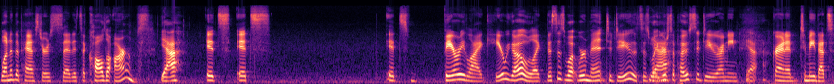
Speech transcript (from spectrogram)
one of the pastors said it's a call to arms. yeah. It's it's it's very like here we go. Like this is what we're meant to do. This is what you're supposed to do. I mean yeah. granted to me that's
